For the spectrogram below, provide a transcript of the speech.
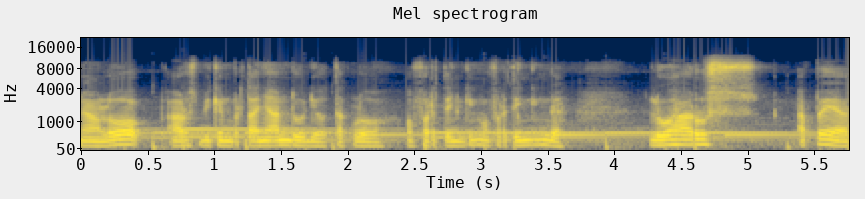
Nah lo harus bikin pertanyaan tuh di otak lo. Overthinking overthinking dah. Lo harus apa ya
